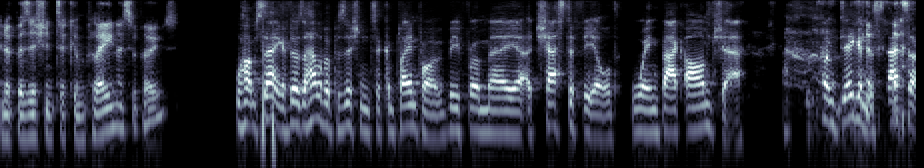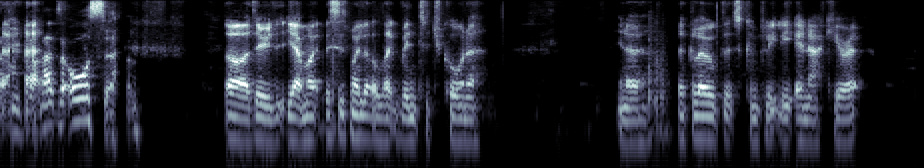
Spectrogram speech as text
in a position to complain, I suppose. Well, I'm saying if there was a hell of a position to complain from, it would be from a, a Chesterfield wing back armchair. I'm digging the setup you've got. That's awesome. Oh, dude, yeah, my, this is my little like vintage corner. You know, the globe that's completely inaccurate.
